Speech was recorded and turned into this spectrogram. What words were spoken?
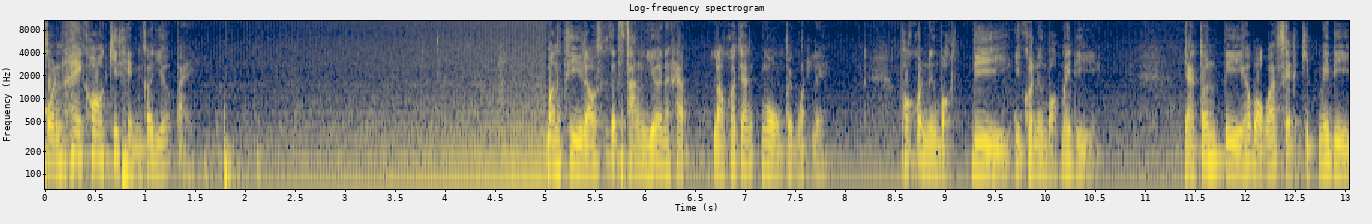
คนให้ข้อคิดเห็นก็เยอะไป บางทีเราถ้าเกิดฟังเยอะนะครับ เราก็จะงงไปหมดเลย เพราะคนนึงบอกดี อีกคนนึงบอกไม่ดี อย่างต้นปีเขาบอกว่าเศรษฐกิจไม่ดี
